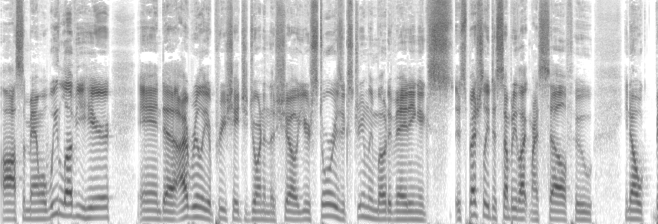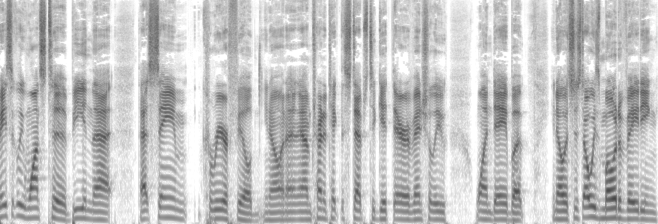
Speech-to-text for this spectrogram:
Awesome, man. Well, we love you here, and uh, I really appreciate you joining the show. Your story is extremely motivating, ex- especially to somebody like myself who, you know, basically wants to be in that that same career field, you know, and, and I'm trying to take the steps to get there eventually one day. But you know, it's just always motivating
